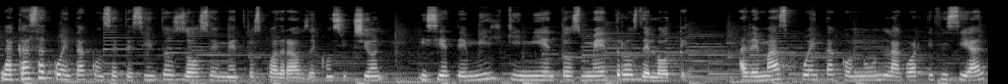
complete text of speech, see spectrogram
La casa cuenta con 712 metros cuadrados de construcción y 7.500 metros de lote. Además cuenta con un lago artificial,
